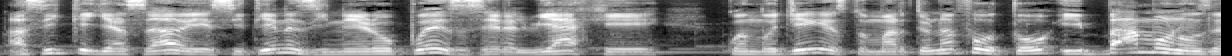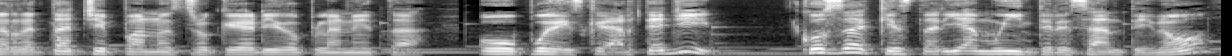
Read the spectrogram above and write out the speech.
Así que ya sabes, si tienes dinero puedes hacer el viaje, cuando llegues tomarte una foto y vámonos de retache para nuestro querido planeta. O puedes quedarte allí, cosa que estaría muy interesante, ¿no?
